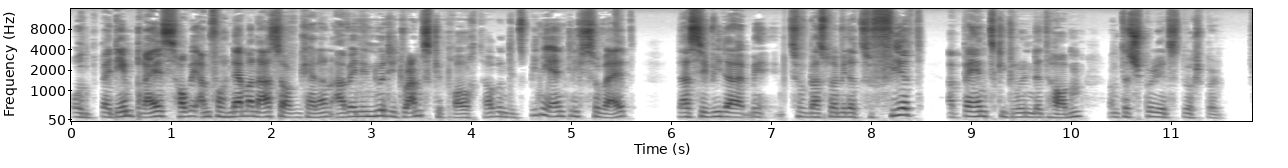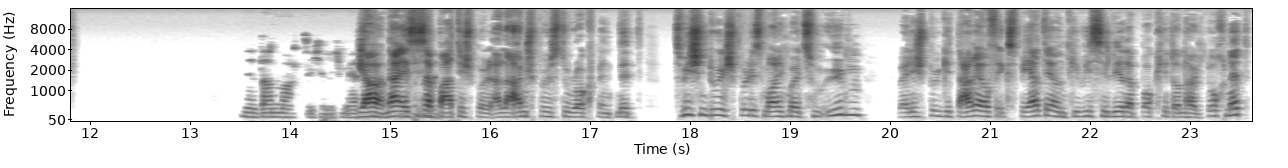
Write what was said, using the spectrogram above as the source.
Und bei dem Preis habe ich einfach nicht mehr nachsagen können, auch wenn ich nur die Drums gebraucht habe. Und jetzt bin ich endlich so weit, dass sie wieder, was wir wieder zu viert eine Band gegründet haben und das Spiel jetzt durchspielen. Ja, dann macht es sicherlich mehr Spaß. Ja, nein, es ist ein Partyspiel. Allein spielst du Rockband nicht. Zwischendurch spiele ich es manchmal zum Üben, weil ich spiele Gitarre auf Experte und gewisse Lieder bocke ich dann halt doch nicht.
